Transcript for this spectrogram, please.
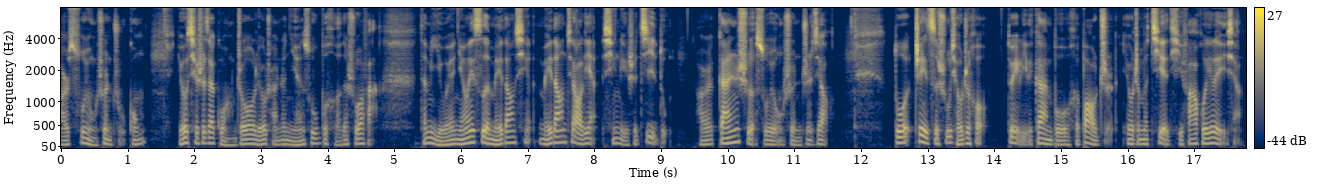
而苏永顺主攻，尤其是在广州流传着年苏不和的说法，他们以为年维四没当心没当教练，心里是嫉妒，而干涉苏永顺执教。多这次输球之后。队里的干部和报纸又这么借题发挥了一下，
